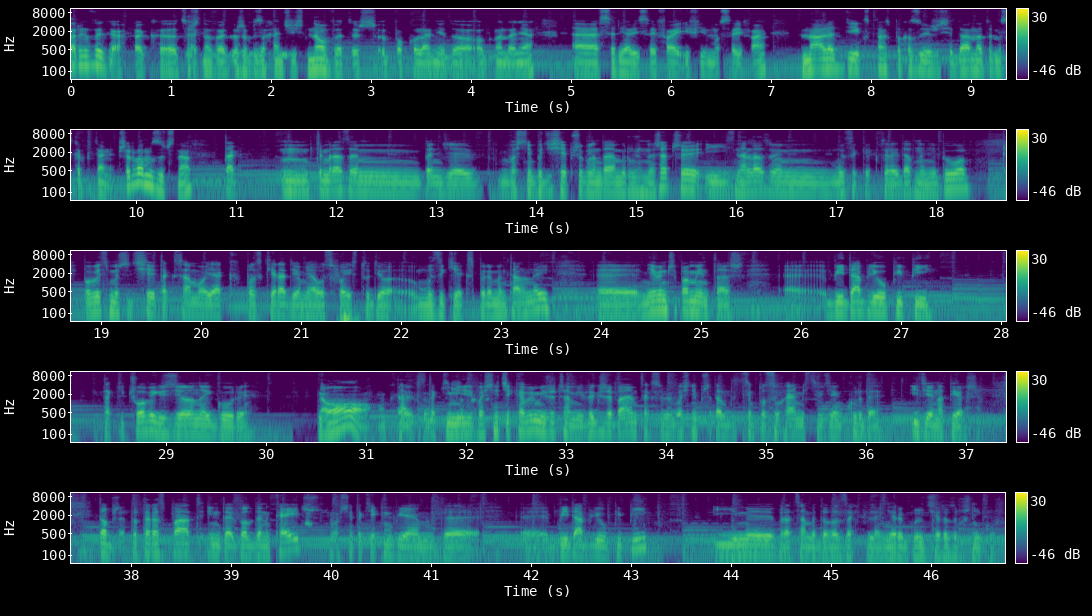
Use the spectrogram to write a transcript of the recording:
starych wygach, tak? E, coś tak. nowego, żeby zachęcić nowe też pokolenie do oglądania e, seriali sci-fi i filmów sci-fi. No ale The Expanse pokazuje, że się da, natomiast kapitanie, przerwa muzyczna. Tak, mm, tym razem będzie właśnie, bo dzisiaj przeglądałem różne rzeczy i znalazłem muzykę, której dawno nie było. Powiedzmy, że dzisiaj tak samo jak Polskie Radio miało swoje studio muzyki eksperymentalnej. E, nie wiem, czy pamiętasz BWPP taki człowiek z Zielonej Góry. O, okej. Okay, tak, z takimi właśnie ciekawymi rzeczami. Wygrzebałem, tak sobie właśnie przed audycją posłuchałem i stwierdziłem, kurde, idzie na pierwsze. Dobrze, to teraz Bad in the Golden Cage, właśnie tak jak mówiłem, The e, BWPP i my wracamy do Was za chwilę, nie regulujcie rozruszników.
